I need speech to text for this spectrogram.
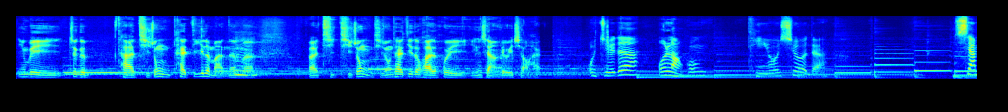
因为这个他体重太低了嘛，那么、呃体体重体重太低的话会影响有一小孩。我觉得我老公挺优秀的，相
